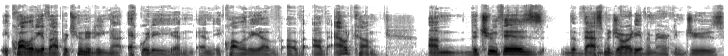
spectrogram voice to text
equality of opportunity, not equity, and and equality of of, of outcome. Um, the truth is, the vast majority of American Jews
